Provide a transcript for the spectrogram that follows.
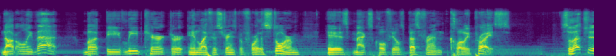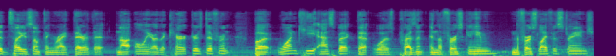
Not only that, but the lead character in Life is Strange Before the Storm is Max Caulfield's best friend, Chloe Price. So that should tell you something right there that not only are the characters different, but one key aspect that was present in the first game, in the first Life is Strange,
